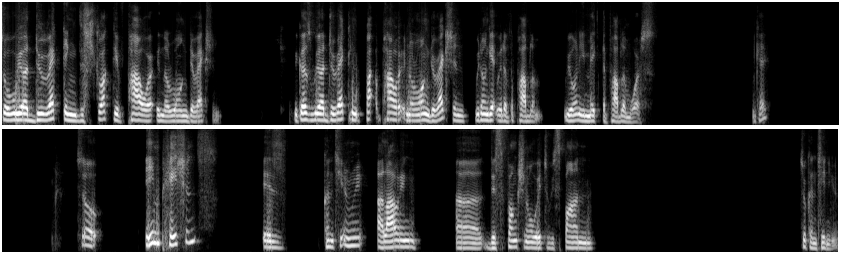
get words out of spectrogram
so we are directing destructive power in the wrong direction. Because we are directing power in the wrong direction, we don't get rid of the problem. We only make the problem worse. Okay? So impatience is continuing allowing a dysfunctional way to respond to continue.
